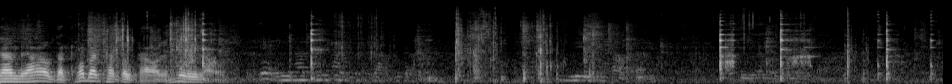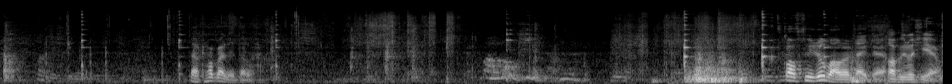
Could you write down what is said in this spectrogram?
ငါများတော့ထောပတ်ထပ်တုတ်ထားတယ်မှုရင်းအောင် ဒါထောပတ်လေးတော့ကော်ဖီတော့ပါတော့တိုက်တယ်ကောက်ပြီးလို့ရှိရအောင်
